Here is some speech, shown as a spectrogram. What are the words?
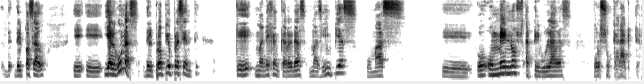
del pasado eh, y algunas del propio presente que manejan carreras más limpias o más o, menos atribuladas por su carácter.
